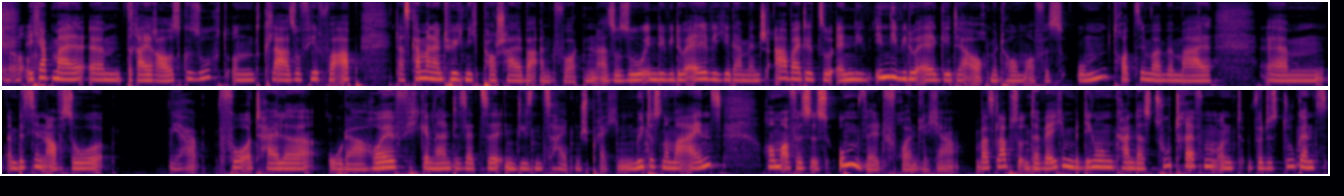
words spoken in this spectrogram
genau. ich habe mal ähm, drei rausgesucht und klar, so viel vorab, das kann man natürlich nicht pauschal beantworten. Also so individuell wie jeder Mensch arbeitet, so individuell geht er auch mit Homeoffice um. Trotzdem wollen wir mal ähm, ein bisschen auf so ja, Vorurteile oder häufig genannte Sätze in diesen Zeiten sprechen. Mythos Nummer eins: Homeoffice ist umweltfreundlicher. Was glaubst du, unter welchen Bedingungen kann das zutreffen? Und würdest du ganz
